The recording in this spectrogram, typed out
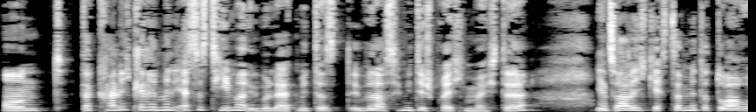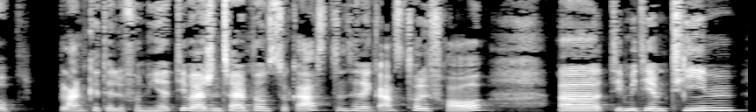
Und da kann ich gleich in mein erstes Thema überleiten, mit das, über das ich mit dir sprechen möchte. Und Ja. zwar habe ich gestern mit der Doro Blanke telefoniert. Die war schon zweimal bei uns zu Gast. Das ist eine ganz tolle Frau, äh, die mit ihrem Team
